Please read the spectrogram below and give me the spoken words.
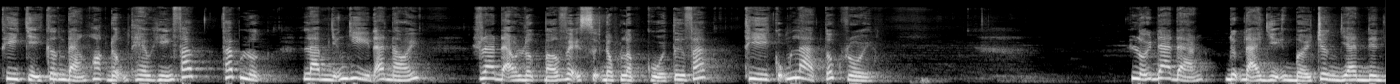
thì chỉ cần đảng hoạt động theo hiến pháp, pháp luật, làm những gì đã nói, ra đạo luật bảo vệ sự độc lập của tư pháp thì cũng là tốt rồi. Lối đa đảng được đại diện bởi Trần Gia Ninh.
